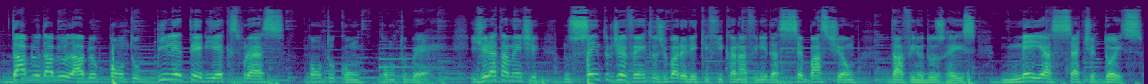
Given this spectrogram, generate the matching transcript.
www.bilheteriaexpress.com.br e diretamente no Centro de Eventos de Barueri, que fica na Avenida Sebastião da Vinho dos Reis 672.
